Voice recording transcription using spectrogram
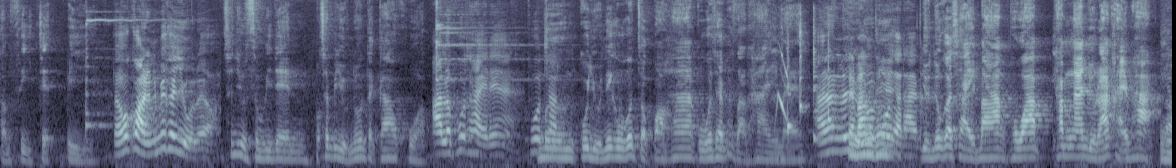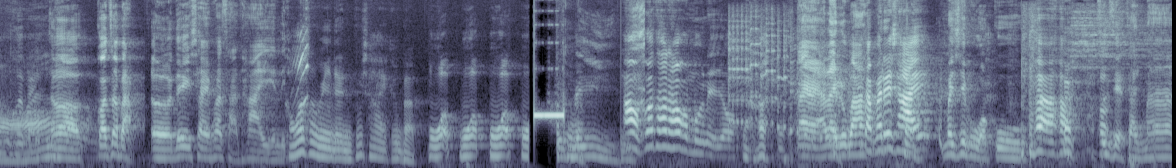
สามสี่เจ็ดปี แต่ว่าก่อนนี้ไม่เคยอยู่เลยเหรอฉันอยู่สวีเดน ฉันไปอยู่นู่นแต่เก้าขวบอะเราพูดไทยได้ไงพูดมึชัดงกูอยู่นี่กูก็จบป .5 กูก็ใช้ภาษาไทยไหมอันนั้นเราแต่อยู่บางนู่นที พูดภาษาไทย อยู่นู่นก็ใช้บ้าง เพราะว่าทำงานอยู่ร้านขายผักอ๋อเคยไปเออก็จะแบบเออได้ใช้ภาษาไทยอะไรคำว่าสวีเดนผู้ชายคือแบบปัวปัวปัวปัวนี่ เอ้าก็เท่าเท่าๆกับมึงเนี่ยโย แต่อะไรรู้ป่ะแต่ไม่ได้ใช้ ไม่ใช่ผัวกูซึ่งเสียใจมาก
